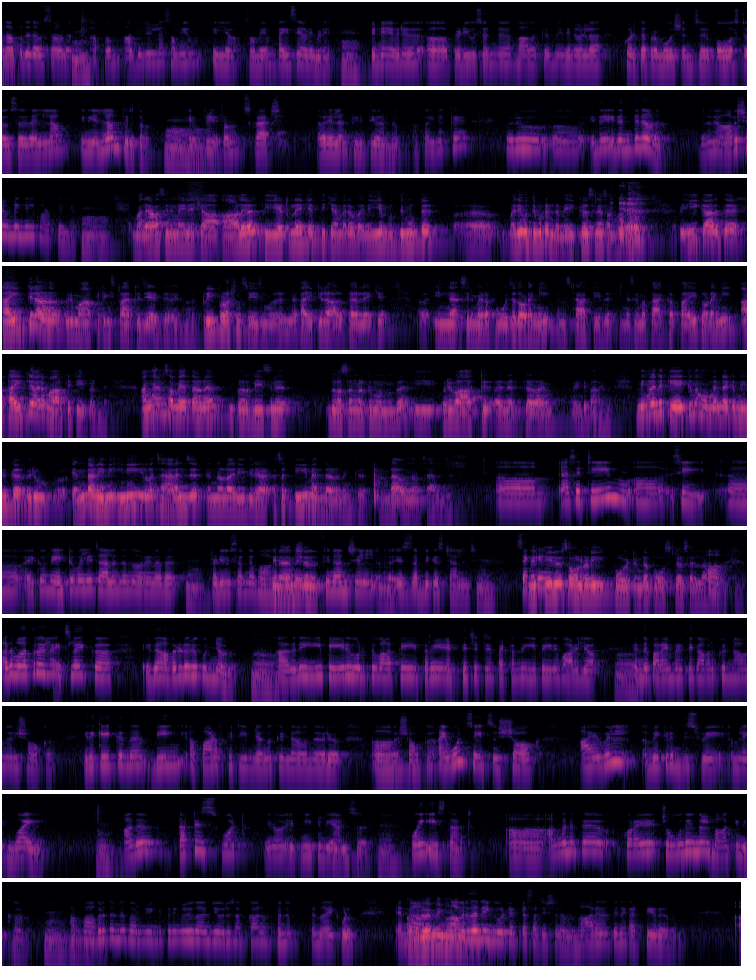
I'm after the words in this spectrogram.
നാൽപ്പത് ദിവസമാണ്. അപ്പം അതിനുള്ള സമയം ഇല്ല. സമയം പൈസയാണ് ഇവിടെ. പിന്നെ ഇവർ പ്രൊഡ്യൂസറിന്റെ ഭാഗത്ത് നിന്ന് ഇതിനുള്ള കൊടുത്ത പ്രൊമോഷൻസ് പോസ്റ്റേഴ്സ് ഇതെല്ലാം ഇനി എല്ലാം തിരുത്തണം. എവ്രി ഫ്രം സ്ക്രാച്ച് അവരെല്ലാം തിരുത്തി വരണം. അപ്പം ഇതൊക്കെ ഒരു ഇത് ഇതെന്തിനാണ്? ഇതിനൊരു ആവശ്യമുണ്ടെങ്കിൽ കുഴപ്പമില്ല. മലയാള സിനിമയിലേക്ക് ആളുകൾ തിയേറ്ററിലേക്ക് എത്തിക്കാൻ വരെ വലിയ ബുദ്ധിമുട്ട് വലിയ ബുദ്ധിമുട്ടുണ്ട് മേക്കേഴ്സിനെ സംബന്ധിച്ച്. ഈ കാലത്ത് ടൈറ്റിലാണ് ഒരു മാർക്കറ്റിംഗ് സ്ട്രാറ്റജി ആയിട്ട് വരുന്നത്. പ്രീ പ്രൊഡക്ഷൻ സ്റ്റേജ് മുതൽ പിന്നെ ടൈറ്റിൽ ആൾക്കാരിലേക്ക് ഇന്ന സിനിമയുടെ പൂജ തുടങ്ങി എന്ന് സ്റ്റാർട്ട് ചെയ്ത് ഇന്ന സിനിമ പാക്കപ്പായി തുടങ്ങി ആ ടൈറ്റിൽ വരെ മാർക്കറ്റ് ചെയ്യപ്പെടുന്നുണ്ട് അങ്ങനെ ഒരു സമയത്താണ് ഇപ്പോൾ റിലീസിന് ദിവസങ്ങൾക്ക് മുൻപ് ഈ ഒരു വാക്ക് അതിന് എടുത്തു കളയാൻ വേണ്ടി പറയുന്നത് നിങ്ങളിത് കേൾക്കുന്ന മൊമെന്റ് ഒക്കെ നിങ്ങൾക്ക് ഒരു എന്താണ് ഇനി ഇനിയുള്ള ചാലഞ്ച് എന്നുള്ള രീതിയിൽ ആസ് എ ടീം എന്താണ് നിങ്ങൾക്ക് ഉണ്ടാവുന്ന challenge as a team see എനിക്ക് തോന്നുന്നു ഏറ്റവും വലിയ ചാലഞ്ച് എന്ന് പറയുന്നത് പ്രൊഡ്യൂസറിന്റെ ഭാഗത്ത് financial is the biggest challenge materials already പോയിട്ടുണ്ട് പോസ്റ്റേഴ്സ് എല്ലാം അത് മാത്രമല്ല ഇറ്റ്സ് ലൈക്ക് ഇത് അവരുടെ ഒരു കുഞ്ഞാണ്. അതിന് ഈ പേര് കൊടുത്ത് വളർത്തി ഇത്രയും എത്തിച്ചിട്ട് പെട്ടെന്ന് ഈ പേര് പാടില്ല എന്ന് പറയുമ്പോഴത്തേക്ക് അവർക്ക് ഉണ്ടാവുന്ന ഒരു ഷോക്ക്. ഇത് കേൾക്കുന്ന being a part of the team ഞങ്ങൾക്ക് ഉണ്ടാവുന്ന ഒരു shock. I won't say it's a shock I will make it in this way I'm like why അത് that is what you know it need to be answered why is that അങ്ങനത്തെ കുറേ ചോദ്യങ്ങൾ ബാക്കി നിൽക്കുകയാണ്. അപ്പൊ അവർ തന്നെ പറഞ്ഞു എങ്കിൽ പിന്നെ നിങ്ങൾ കാഞ്ചി ഒരു സർക്കാർ ഉൽപ്പന്നം എന്നായിക്കോളും എന്നാ അവർ തന്നെ ഇങ്ങോട്ട് അവർ തന്നെ ഇങ്ങോട്ട് ഇട്ട സജഷനാണ് ഭാരതത്തിനെ കട്ട് ചെയ്ത് കളഞ്ഞു.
